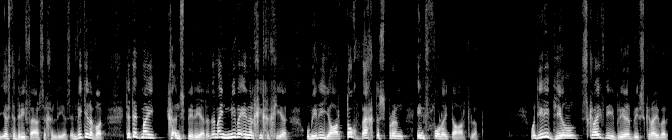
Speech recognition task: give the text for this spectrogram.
die eerste 3 verse gelees. En weet julle wat? Dit het my geïnspireer. Dit het my nuwe energie gegee om hierdie jaar tog weg te spring en voluit te hardloop. Want hierdie deel skryf die Hebreërbriefskrywer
